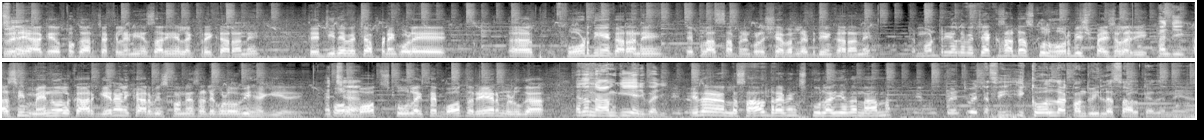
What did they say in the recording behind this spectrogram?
ਸਵੇਰੇ ਆ ਕੇ ਉੱਥੋਂ ਕਾਰ ਚੱਕ ਲੈਣੀ ਹੈ ਸਾਰੀਆਂ ਇਲੈਕਟ੍ਰਿਕ ਕਾਰਾਂ ਨੇ। ਤੇ ਜਿਹਦੇ ਵਿੱਚ ਆਪਣੇ ਕੋਲੇ ਫੋਰਡ ਦੀਆਂ ਕਾਰਾਂ ਨੇ ਤੇ ਪਲੱਸ ਆਪਣੇ ਕੋਲੇ ਸ਼ੈਵਰਲੇਟ ਦੀਆਂ ਕਾਰਾਂ ਨੇ। ਤੇ ਮੌਂਟਰੀਅਲ ਦੇ ਵਿੱਚ ਇੱਕ ਸਾਡਾ ਸਕੂਲ ਹੋਰ ਵੀ ਸਪੈਸ਼ਲ ਹੈ ਜੀ। ਹਾਂਜੀ। ਅਸੀਂ ਮੈਨੂਅਲ ਕਾਰ ਗੇਅਰਾਂ ਵਾਲੀ ਕਾਰ ਵੀ ਸਿਖਾਉਂਦੇ ਹਾਂ ਸਾਡੇ ਕੋਲ ਉਹ ਵੀ ਹੈਗੀ ਹੈ ਜੀ। ਉਹ ਅੱਛਾ। ਬਹੁਤ ਸਕੂਲ ਇੱਥੇ ਬਹੁਤ ਰੇਅਰ ਮਿਲੂਗਾ। ਇਹਦਾ ਨਾਮ ਕੀ ਹੈ ਜੀ ਭਾਜੀ? ਇਹਦਾ ਲਸਾਲ ਡਰਾਈਵਿੰਗ ਸਕੂਲ ਹੈ ਜੀ ਇਹਦਾ ਨਾਮ। ਫ੍ਰੈਂਚ ਵਿੱਚ ਅਸੀਂ ਇਕੋਲ ਦਾ ਕੰਦਵੀਲਾ ਸਾਲ ਕਹਿ ਦਿੰਦੇ ਆ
